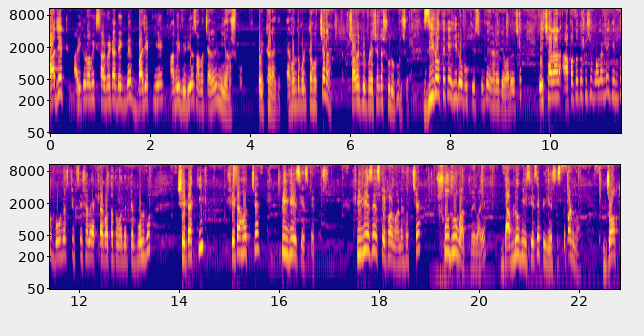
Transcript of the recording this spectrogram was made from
বাজেট আর ইকোনমিক সার্ভেটা দেখবে বাজেট নিয়ে আমি ভিডিওস আমার চ্যানেলে নিয়ে আসব পরীক্ষার আগে। এখন তো পরীক্ষা হচ্ছে না সবে প্রিপারেশনটা শুরু করছ। জিরো থেকে হিরো বুক লিস্ট কিন্তু এখানে দেওয়া রয়েছে। এছাড়া আর আপাতত কিছু বলার নেই, কিন্তু বোনাস টিপস হিসাবে একটা কথা তোমাদেরকে বলব, সেটা কি? সেটা হচ্ছে previous years papers previous years paper মানে হচ্ছে শুধুমাত্র এবারে ডাব্লিউ বিসিএস এর প্রিভিয়াস ইয়ার্স পেপার নয়। যত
